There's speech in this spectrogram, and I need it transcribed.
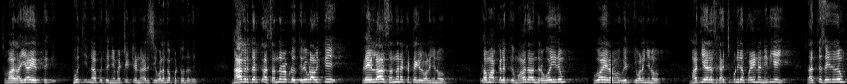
சுமார் ஐயாயிரத்துக்கு நூற்றி நாற்பத்தஞ்சு மெட்ரிக் டன் அரிசி வழங்கப்பட்டு வந்தது. நாகர் தர்கா சந்தனப்படு திருவிழாவிற்கு விலையில்லா சந்தனக்கட்டைகள் வழங்கினோம். உலமாக்களுக்கு மாதாந்திர ஓய்தும் மூவாயிரம் உயர்த்தி வழங்கினோம். மத்திய அரசு ஹஜ் புனித பயண நிதியை ரத்து செய்ததும்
